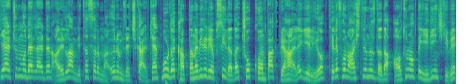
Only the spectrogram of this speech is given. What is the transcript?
diğer tüm modellerden ayrılan bir tasarımla önümüze çıkarken burada katlanabilir yapısıyla da çok kompakt bir hale geliyor. Telefonu açtığınızda da 6.7 inç gibi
